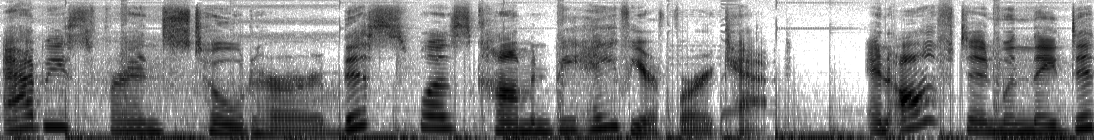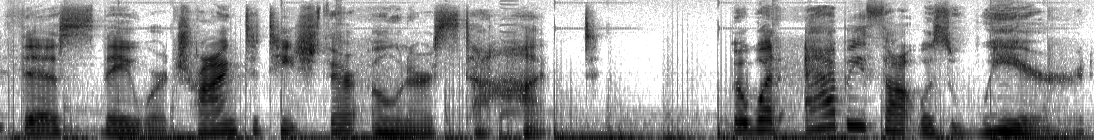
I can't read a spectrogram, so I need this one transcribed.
Abby's friends told her this was common behavior for a cat, and often when they did this, they were trying to teach their owners to hunt. But what Abby thought was weird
